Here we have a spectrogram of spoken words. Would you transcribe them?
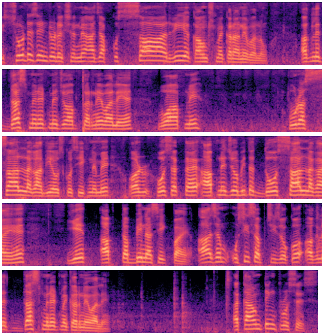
इस छोटे से इंट्रोडक्शन में आज आपको सारी अकाउंट्स में कराने वाला हूँ। अगले दस मिनट में जो आप करने वाले हैं, वो आपने पूरा साल लगा दिया उसको सीखने में। और हो सकता है आपने जो अभी तक दो साल लगाए हैं, ये आप तब भी ना सीख पाए। आज हम उसी सब चीज़ों को अगले दस मिनट में करने वाले हैं। अकाउंटिंग प्रोसेस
